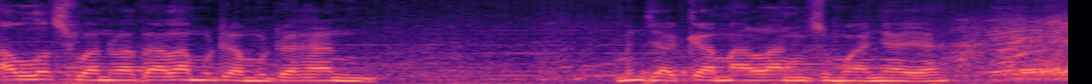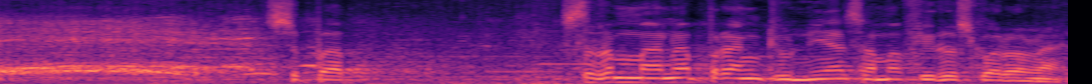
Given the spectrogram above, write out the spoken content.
Allah Subhanahu wa taala mudah-mudahan menjaga Malang semuanya ya. Sebab serem mana perang dunia sama virus corona?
